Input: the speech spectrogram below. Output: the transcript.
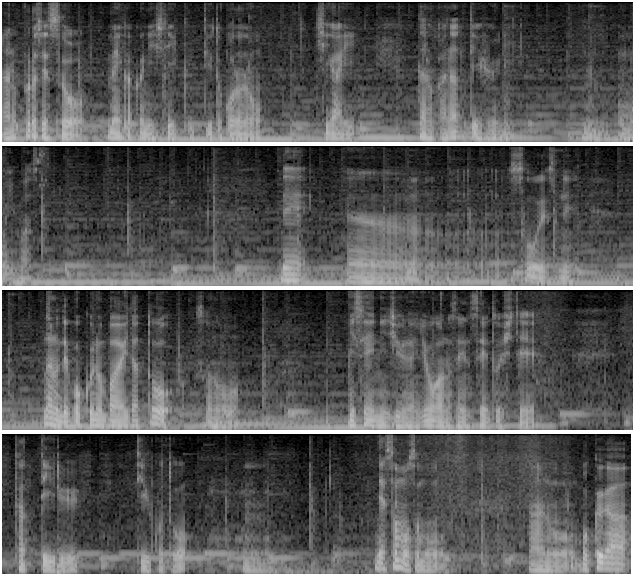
あのプロセスを明確にしていくっていうところの違いなのかなっていうふうに、うん、思います。でうんそうですね。なので僕の場合だとその2020年ヨガの先生として立っているっていうこと、うん、でそもそもあの僕が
